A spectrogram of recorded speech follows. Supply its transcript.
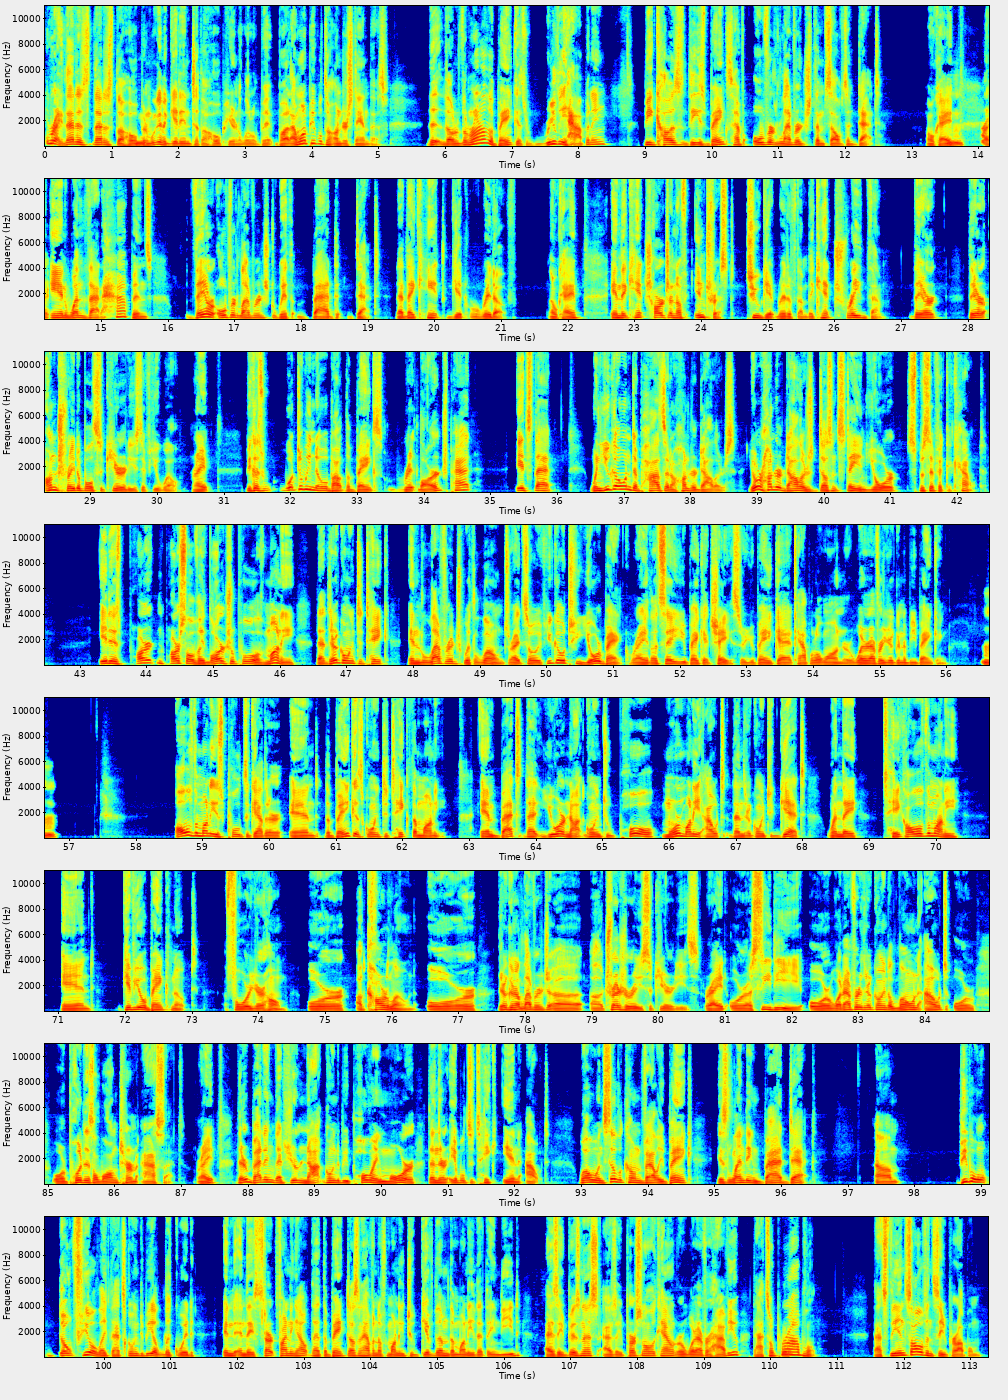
Right, that is that is the hope, Mm. and we're going to get into the hope here in a little bit. But I want people to understand this: the the the run on the bank is really happening because these banks have over leveraged themselves in debt. Okay, Mhm, right. and when that happens, they are over leveraged with bad debt that they can't get rid of. Okay, and they can't charge enough interest to get rid of them. They can't trade them. They are they are untradeable securities, if you will, right? Because what do we know about the banks writ large, Pat? It's that when you go and deposit $100, your $100 doesn't stay in your specific account. It is part and parcel of a larger pool of money that they're going to take and leverage with loans, right? So if you go to your bank, right? Let's say you bank at Chase or you bank at Capital One or wherever you're going to be banking Mhm. all of the money is pulled together and the bank is going to take the money and bet that you are not going to pull more money out than they're going to get when they take all of the money and give you a banknote for your home or a car loan or they're going to leverage a, a treasury securities right? Or a cd or whatever they're going to loan out or or put as a long-term asset right? They're betting that you're not going to be pulling more than they're able to take in out. Well when silicon valley bank is lending bad debt um people don't feel like that's going to be a liquid and and they start finding out that the bank doesn't have enough money to give them the money that they need as a business as a personal account or whatever have you that's a problem. That's the insolvency problem.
